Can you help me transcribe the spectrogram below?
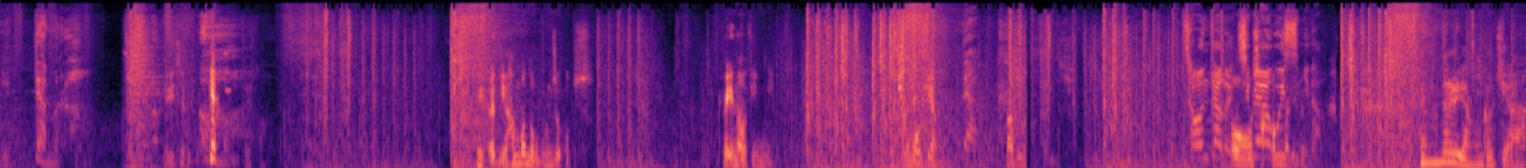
입 다물어. 레이저를 못 하는데? 그러니까 니 한 번도 본 적 없어. 레이나 어디 있니? 너 지금 어디야? 딱 나비. 전장을 어, 지배하고 잠깐만요. 있습니다. 맨날 양각이야.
